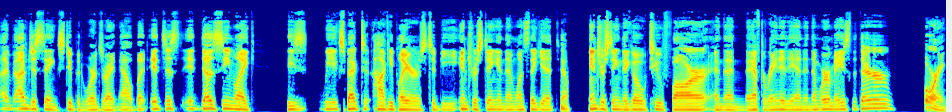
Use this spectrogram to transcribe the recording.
I'm just saying stupid words right now, but it just it does seem like these we expect hockey players to be interesting, and then once they get Yeah. interesting, they go too far, and then they have to rein it in, and then we're amazed that they're boring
